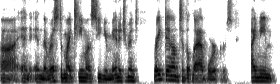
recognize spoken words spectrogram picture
uh, and and the rest of my team on senior management, right down to the lab workers. I mean,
